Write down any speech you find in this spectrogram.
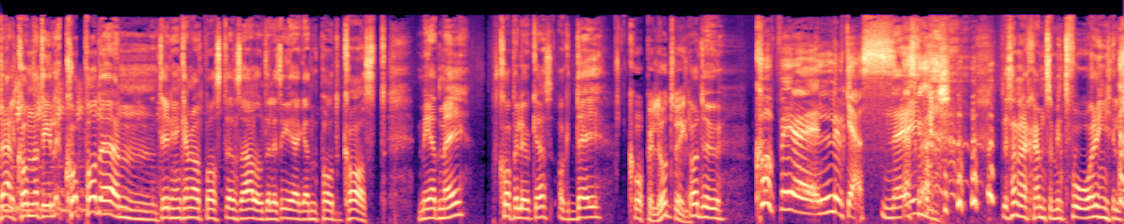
Välkomna till K-podden! Tidningen Kamratpostens alldeles egen podcast. Med mig, KP Lukas och dig KP Ludvig. och du. KP Lukas. Nej! Det är sådana här skämt som min tvååring gillar.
